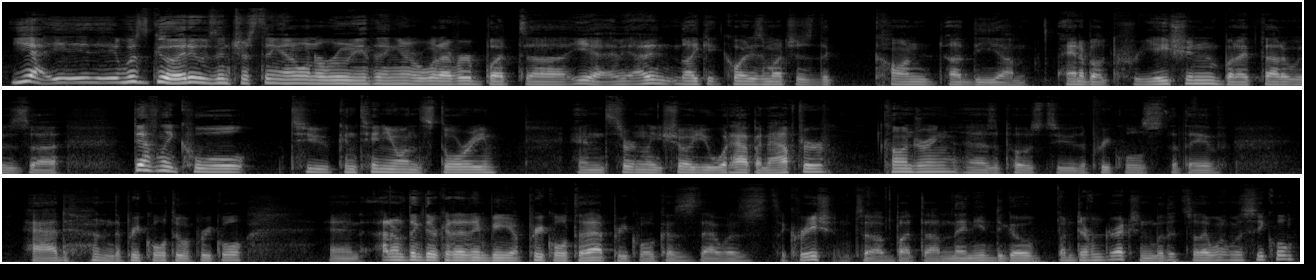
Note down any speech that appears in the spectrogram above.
yeah it, it was good. It was interesting. I don't want to ruin anything or whatever but uh, yeah I, mean, I didn't like it quite as much as the con uh, the um, annabelle creation but i thought it was uh, definitely cool to continue on the story and certainly show you what happened after Conjuring as opposed to the prequels that they've had and the prequel to a prequel. And I don't think there could even be a prequel to that prequel because that was the creation. So, but um, they needed to go a different direction with it, so they went with a sequel.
